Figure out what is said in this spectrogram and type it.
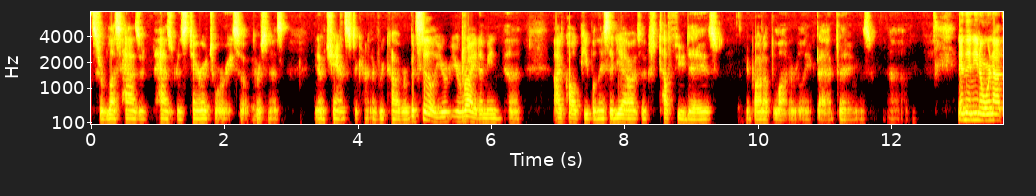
sort of less hazard hazardous territory, so a person has you know a chance to kind of recover. But still, you're you're right. I mean, uh, I've called people and they said, yeah, it was a tough few days. They brought up a lot of really bad things. Um, and then you know we're not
